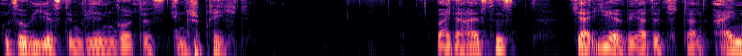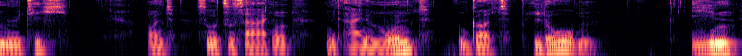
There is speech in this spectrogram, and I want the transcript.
und so wie es dem Willen Gottes entspricht. Weiter heißt es, ja ihr werdet dann einmütig und sozusagen mit einem Mund Gott loben, ihn,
